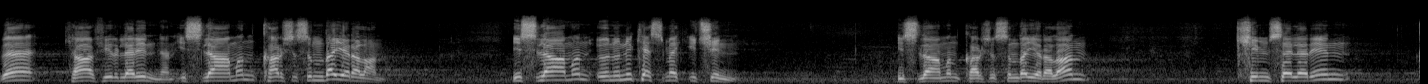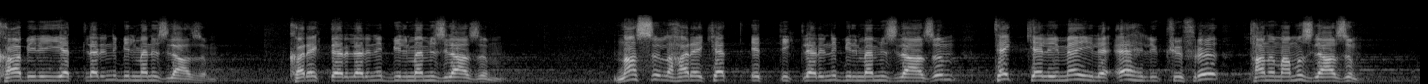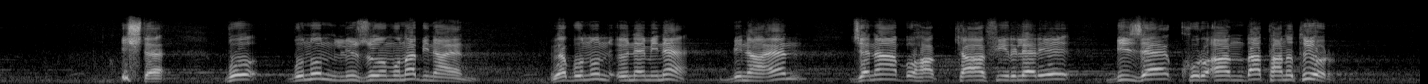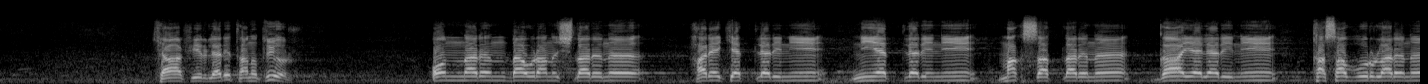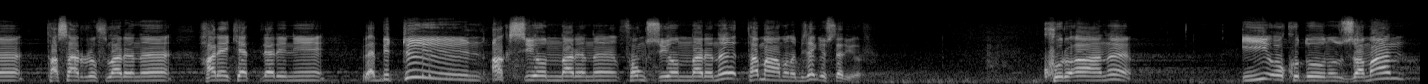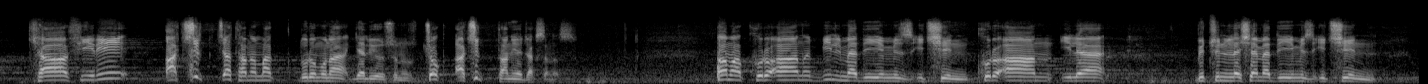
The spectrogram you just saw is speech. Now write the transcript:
ve kafirlerin yani İslam'ın karşısında yer alan İslam'ın önünü kesmek için İslam'ın karşısında yer alan kimselerin kabiliyetlerini bilmeniz lazım. Karakterlerini bilmemiz lazım. Nasıl hareket ettiklerini bilmemiz lazım. Tek kelimeyle ehli küfrü tanımamız lazım. İşte bu bunun lüzumuna binaen ve bunun önemine binaen Cenab-ı Hak kafirleri bize Kur'an'da tanıtıyor. Kafirleri tanıtıyor. Onların davranışlarını, hareketlerini, niyetlerini, maksatlarını, gayelerini, tasavvurlarını, tasarruflarını, hareketlerini ve bütün aksiyonlarını, fonksiyonlarını tamamını bize gösteriyor. Kur'an'ı iyi okuduğunuz zaman kafiri açıkça tanımak durumuna geliyorsunuz. Çok açık tanıyacaksınız. Ama Kur'an'ı bilmediğimiz için, Kur'an ile bütünleşemediğimiz için,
